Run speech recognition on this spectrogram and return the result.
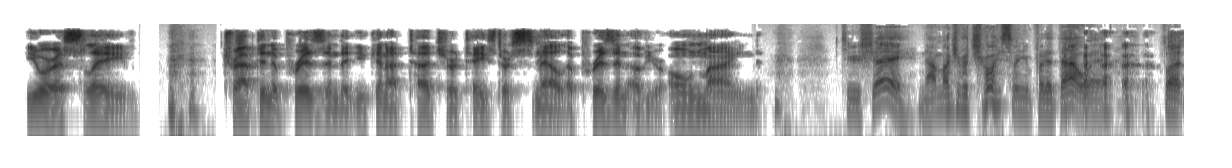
You are a slave. trapped in a prison that you cannot touch or taste or smell, a prison of your own mind. Touche. Not much of a choice when you put it that way. but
